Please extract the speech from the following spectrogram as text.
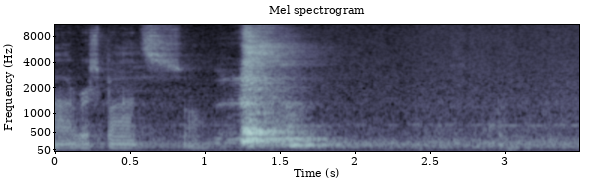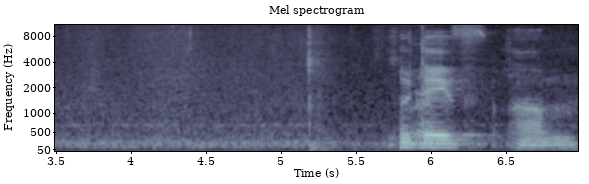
uh, response, so. So Dave, um,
